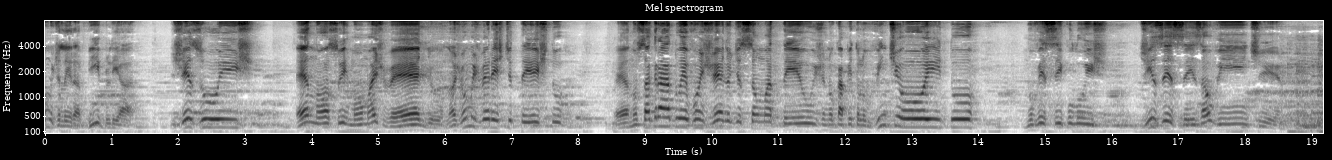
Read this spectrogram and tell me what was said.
Vamos ler a Bíblia. Jesus é nosso irmão mais velho. Nós vamos ver este texto é, no Sagrado Evangelho de São Mateus, no capítulo 28, no versículos 16 ao 20.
